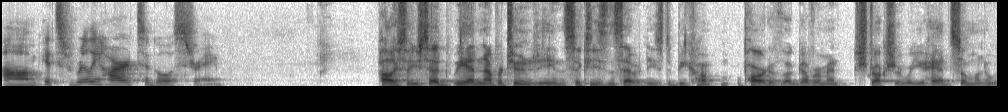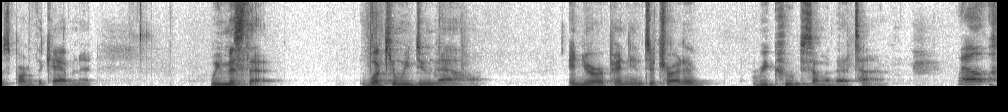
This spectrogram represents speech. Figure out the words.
um, it's really hard to go astray Polly, so you said we had an opportunity in the 60s and 70s to become part of a government structure where you had someone who was part of the cabinet. We missed that. What can we do now, in your opinion, to try to recoup some of that time? Well,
